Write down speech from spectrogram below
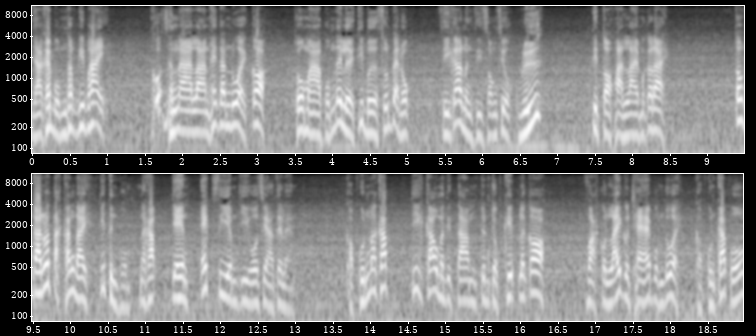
อยากให้ผมทำคลิปให้ โฆษณาลานให้ท่านด้วย ก็ โทรมาผมได้เลยที่เบอร์ 086 491 4246 หรือติดต่อผ่านไลน์มันก็ได้ ต้องการรถตักครั้งใดคิดถึงผมนะครับเจน XCMG OCR Thailand ขอบคุณมากครับ ที่เข้ามาติดตามจนจบคลิป แล้วก็ฝากกดไลค์กดแชร์ให้ผมด้วย ขอบคุณครับผม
